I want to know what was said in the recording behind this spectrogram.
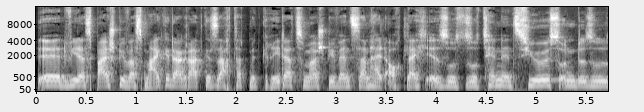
äh, wie das Beispiel, was Maike da gerade gesagt hat mit Greta zum Beispiel, wenn es dann halt auch gleich äh, so, so tendenziös und so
